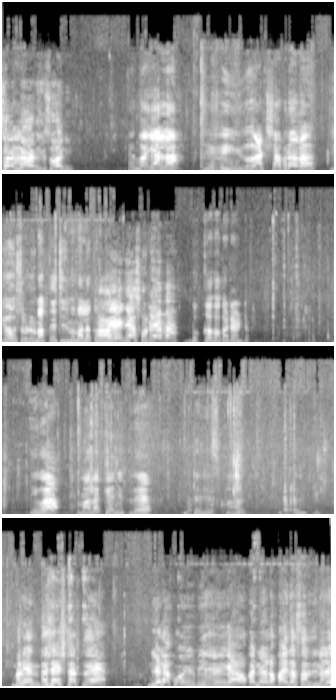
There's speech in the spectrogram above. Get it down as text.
సొన్నారు సోని. ఇంకొయ్యాలా అట్టి చేపలావా ఇగో చూడు మొత్తం తెచ్చింది మా మల్లక్క. ఆ, ఏం చేసుకుంటావా బుక్కకు ఒకటి అంట ఇగో మల్లక్క ఏం చెప్తుంది? ఇట్లా తీసుకోవాలి మరి ఎంత చేస్తే నెలకు ఇవి ఒక నెల ఒక ఐదారు సార్లు తినాలి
